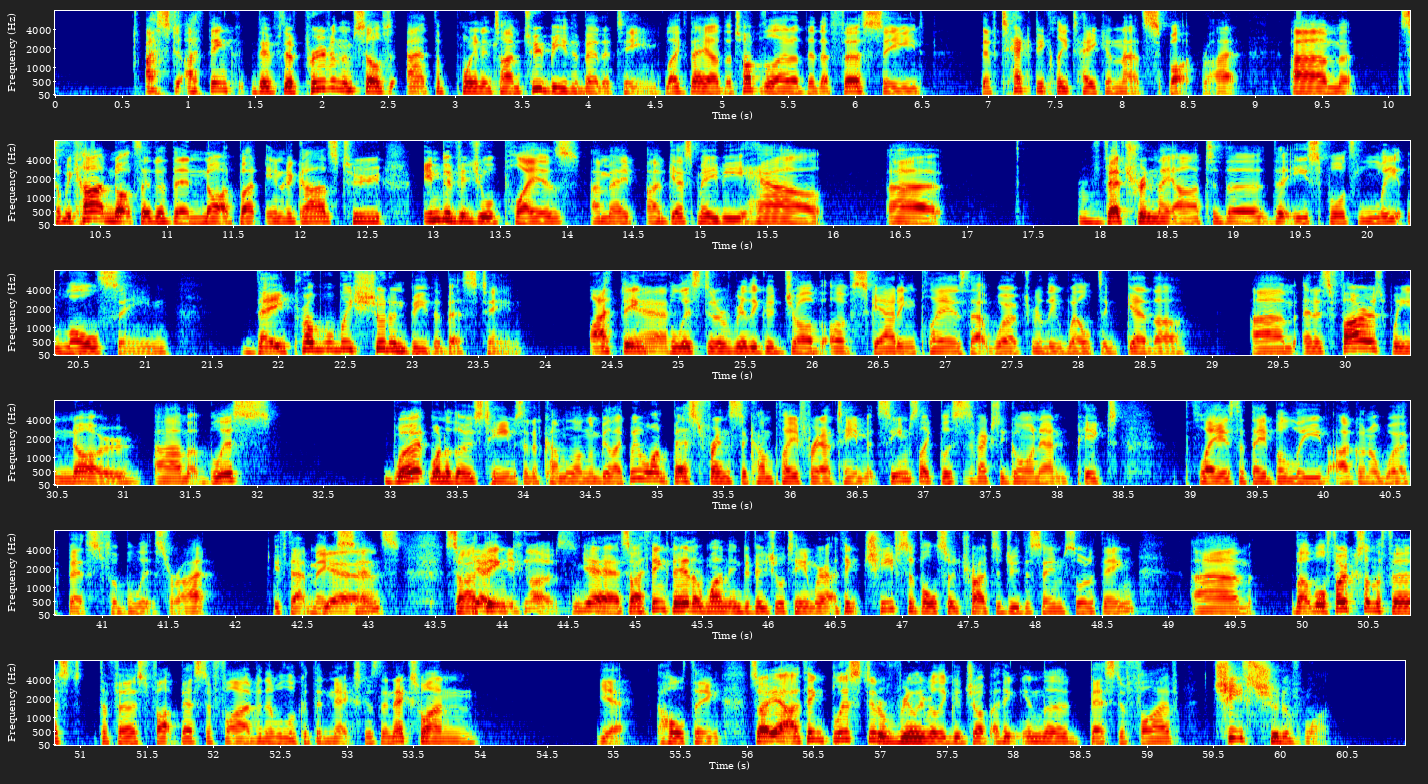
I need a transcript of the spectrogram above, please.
I st- I think they've they've proven themselves at the point in time to be the better team. Like they are the top of the ladder. They're the first seed. They've technically taken that spot, right? Um, so we can't not say that they're not. But in regards to individual players, I may I guess maybe how uh, veteran they are to the the esports le- lol scene, they probably shouldn't be the best team. I think Yeah. Bliss did a really good job of scouting players that worked really well together. Um, and as far as we know, um, Bliss weren't one of those teams that have come along and be like, we want best friends to come play for our team. It seems like Bliss have actually gone out and picked players that they believe are going to work best for Bliss, right? If that makes Yeah. sense. So I yeah, think it does. yeah, so I think they're the one individual team where I think Chiefs have also tried to do the same sort of thing. Um, but we'll focus on the first, the first best of five, and then we'll look at the next because the next one, yeah, whole thing. So yeah, I think Bliss did a really, really good job. I think in the best of five, Chiefs should have won.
